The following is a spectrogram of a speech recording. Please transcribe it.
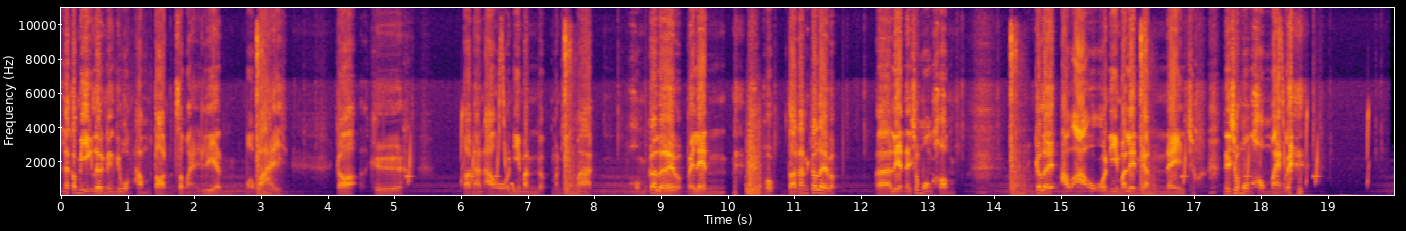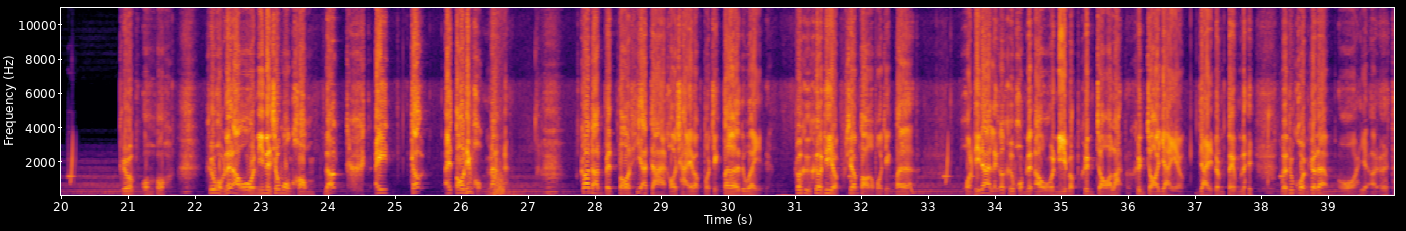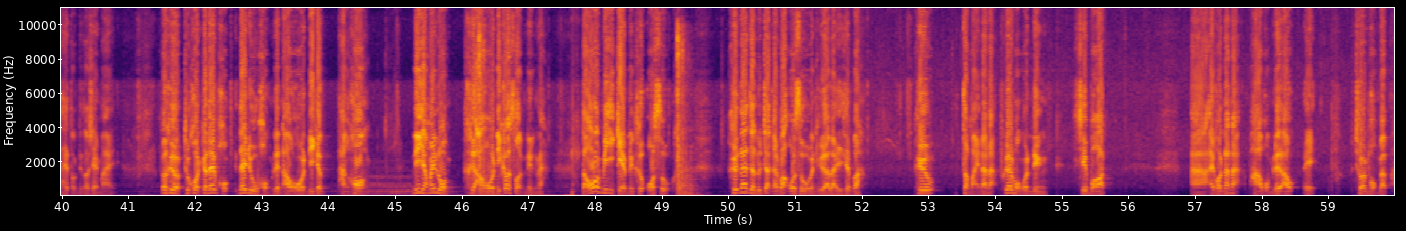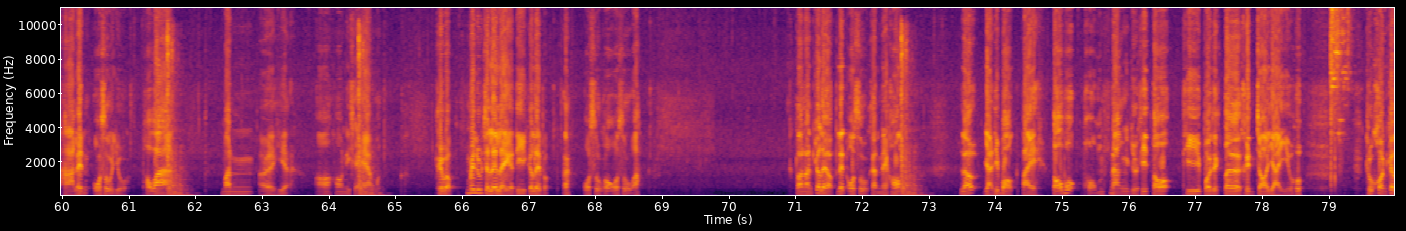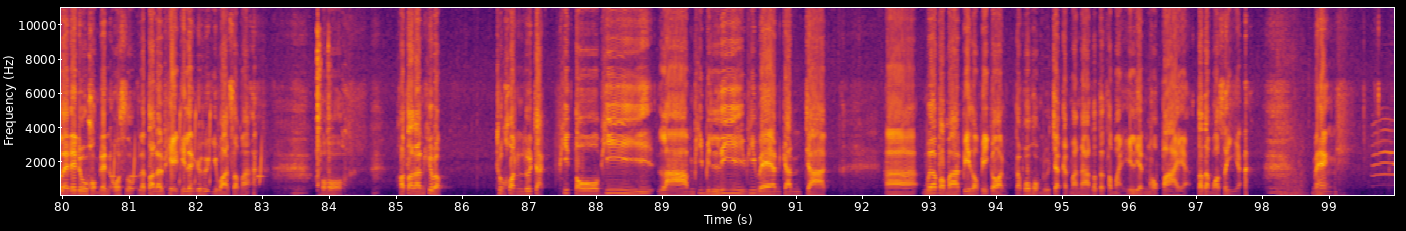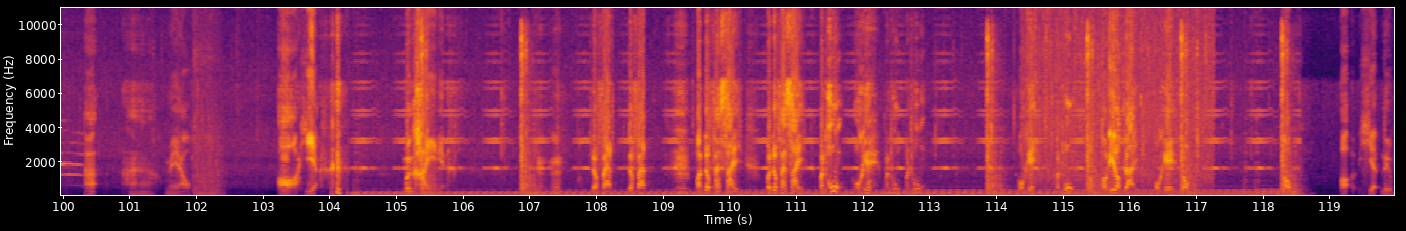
แล้วก็มีอีกเรื่องหนึ่งที่ผมทำตอนสมัยเรียนมปลายก็คือตอนนั้นเอานี้มันแบบมันฮิตมาก ผมก็เลยแบบไปเล่นผมตอนนั้นก็เลยแบบเเรียนในชั่วโมงคอม ก็เลยเอา ROO นี้มาเล่นกันในในชั่วโมงคอมแม่งเลย คือแบบโอ้คือผมเล่น ROO นี้ในชั่วโมงคอม แล้วไอ ไอโต๊ะที่ผมนั่งอะก็ดันเป็นโต๊ะที่อาจารย์เขาใช้แบบโปรเจคเตอร์ด้วย ก็คือเครื่องที่แบบเชื่อมต่อกับโปรเจคเตอร์ ผลที่ได้เลยก็คือผมเล่นเอาวันนี้แบบขึ้นจอละขึ้นจอใหญ่อะใหญ่เต็มๆเลย แล้วทุกคนก็ได้โอ้เฮียเออใช่ตรงนี้ต้องใช้ไม้ ก็คือแบบทุกคนก็ได้ผมได้ดูผมเล่นเอาโอนี้กันทั้งห้อง นี่ยังไม่รวมคือเอาโอนี้ก็ส่วนหนึ่งนะแต่ว่ามีอีกเกมหนึ่งคือโอสุคือน่าจะรู้จักกันว่าโอสุมันคืออะไรใช่ปะคือสมัยนั้นอะเพื่อนผมคนหนึ่ง ชื่อบอสอ่า ไอคนนั้นอะพาผมเล่นเอา เอะชวนผมแบบหาเล่นโอสุอยู่ เพราะว่ามันเออเฮียอ๋อ ห้องนี้ใช้แอมคือแบบไม่รู้จะเล่นอะไรกันดีก็เลยแบบเออโอสุก็โอสุวะตอนนั้นก็เลยแบบเล่นโอสุกันในห้อง แล้วอย่างที่บอกไป โต๊ะผมผมนั่งอยู่ที่โต๊ะที่โปรเจคเตอร์ขึ้นจอใหญ่อยู่ ทุกคนก็เลยได้ดูผมเล่นโอสุแล้วตอนนั้นเพลงที่เล่นก็คืออีวานสมะโอ้โห เพราะตอนนั้นคือแบบ ทุกคนรู้จักพี่โตพี่หลามพี่บิลลี่ พี่แวนกันจากเมื่อประมาณปีสองปีก่อน แต่พวกผมรู้จักกันมานานตั้งแต่สมัยเรียนมปลายอะตั้งแต่มสี่อะแม่งอะอ่าแมวอ๋อเฮียมึงใครเนี่ยเดอะแฟตเดอะแฟตมันเดอะแฟตไซมันเดอะแฟตไซมันพุ่ง โอเค มันพุ่ง มันพุ่ง โอเค มันพุ่งตรงนี้หลบได้ โอเคหลบหลบอ๋อเฮียลืม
